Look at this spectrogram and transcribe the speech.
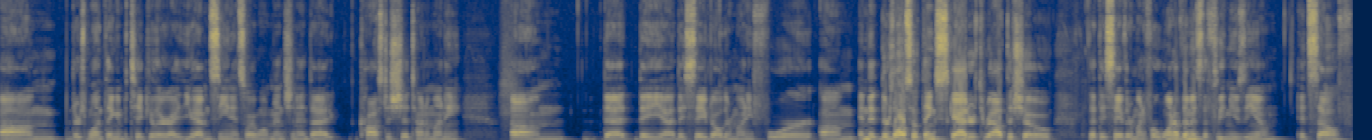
um, there's one thing in particular I, you haven't seen it so i won't mention it that cost a shit ton of money um, that they uh, they saved all their money for. Um, and th- there's also things scattered throughout the show that they save their money for. One of them is the Fleet Museum itself,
